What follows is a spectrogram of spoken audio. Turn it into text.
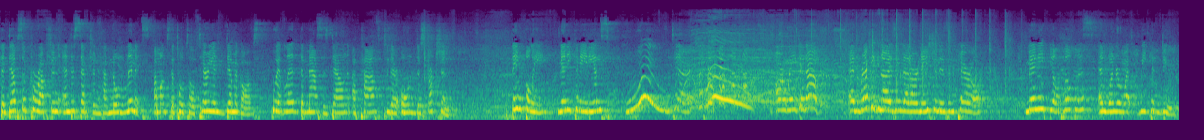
The depths of corruption and deception have no limits amongst the totalitarian demagogues who have led the masses down a path to their own destruction. Thankfully, many Canadians, woo, are waking up and recognizing that our nation is in peril. Many feel helpless and wonder what we can do.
